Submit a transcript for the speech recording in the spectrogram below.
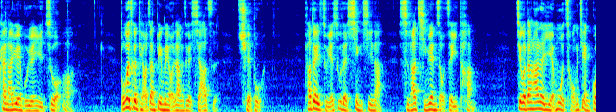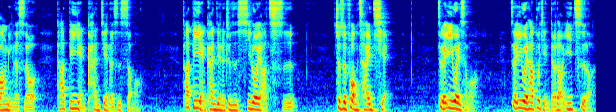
看他愿不愿意做啊。不过这个挑战并没有让这个瞎子却步。他对主耶稣的信心啊，使他情愿走这一趟。结果，当他的眼目重见光明的时候，他第一眼看见的是什么？他第一眼看见的就是西罗亚池，就是奉差遣。这个意味什么？这意味他不仅得到医治了，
